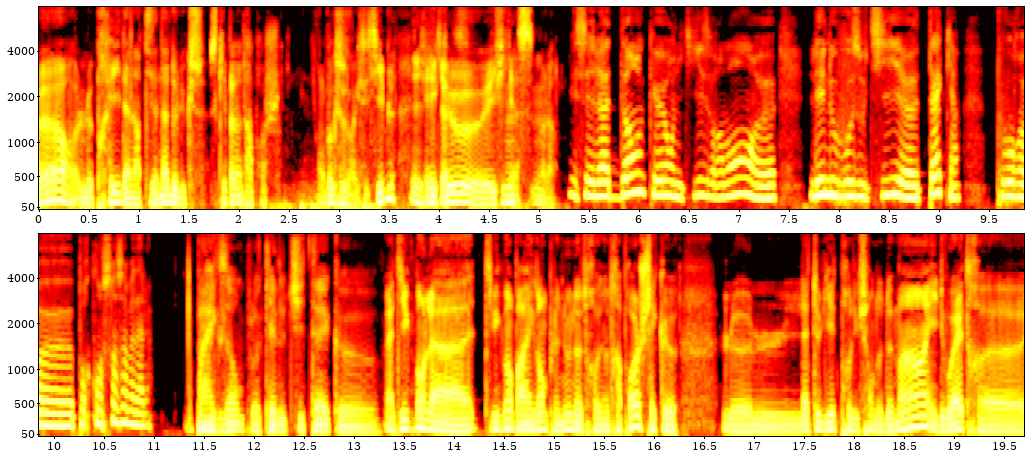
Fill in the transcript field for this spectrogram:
le prix d'un artisanat de luxe, ce qui est pas notre approche. On veut que ce soit accessible et, efficace. que euh, efficace. Mm, mm. Voilà. Et c'est là-dedans qu'on utilise vraiment euh, les nouveaux outils euh, tech pour euh, pour construire ce modèle. Par exemple, quel outil tech euh, Bah, typiquement, la, typiquement, par exemple, nous, notre, notre approche, c'est que l'atelier de production de demain, il doit être, euh,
